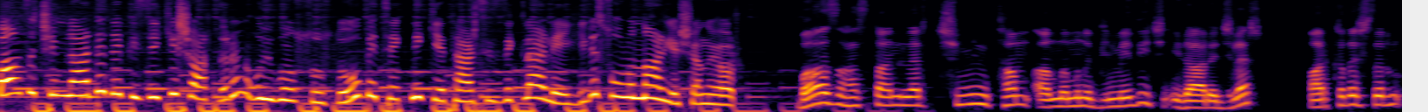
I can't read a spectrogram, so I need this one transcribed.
Bazı çimlerde de fiziki şartların uygunsuzluğu ve teknik yetersizliklerle ilgili sorunlar yaşanıyor. Bazı hastaneler çimin tam anlamını bilmediği için idareciler arkadaşların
